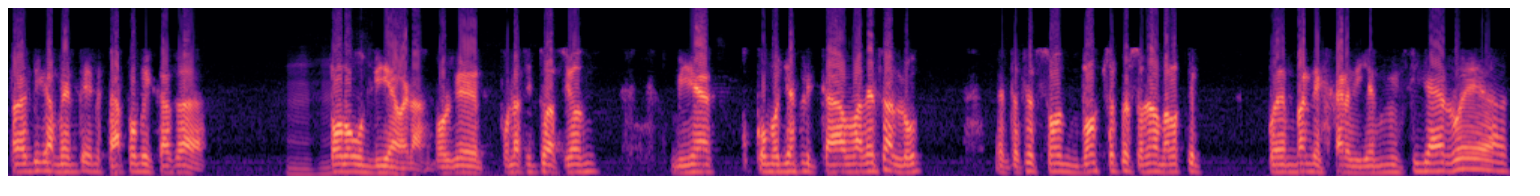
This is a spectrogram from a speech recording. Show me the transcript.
prácticamente estaba por mi casa todo un día, ¿verdad? Porque por la situación mía, como ya explicaba, de salud, entonces son dos tres personas más que pueden manejar bien mi silla de ruedas,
